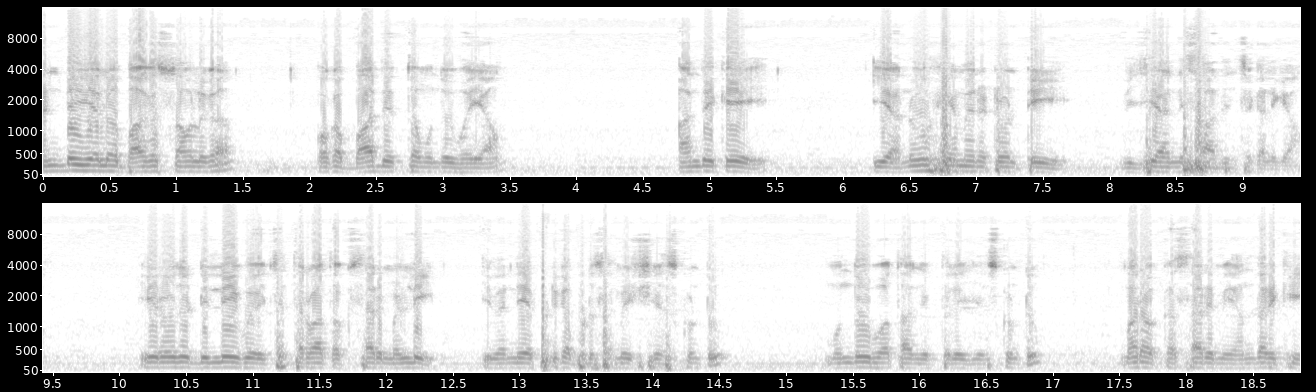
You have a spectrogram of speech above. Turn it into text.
ఎన్డీఏలో భాగస్వాములుగా ఒక బాధ్యతతో ముందుకు పోయాం. అందుకే ఈ అనూహ్యమైనటువంటి విజయాన్ని సాధించగలిగాం. ఈరోజు ఢిల్లీకి వచ్చిన తర్వాత ఒకసారి మళ్ళీ ఇవన్నీ ఎప్పటికప్పుడు సమీక్ష చేసుకుంటూ ముందుకు పోతా అని తెలియజేసుకుంటూ మరొక్కసారి మీ అందరికీ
